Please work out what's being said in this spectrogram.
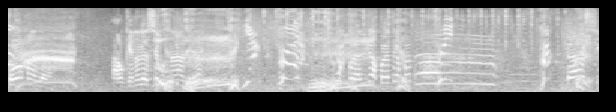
Tómala. Aunque no le hacemos nada. ¿verdad? Para atrás, para atrás, para atrás. Casi.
